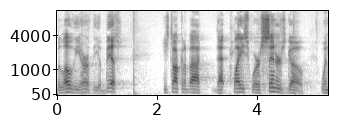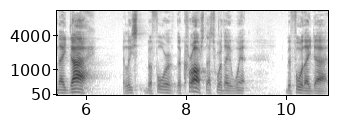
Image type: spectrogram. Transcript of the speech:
below the earth, the abyss. He's talking about that place where sinners go when they die. At least before the cross, that's where they went before they died.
